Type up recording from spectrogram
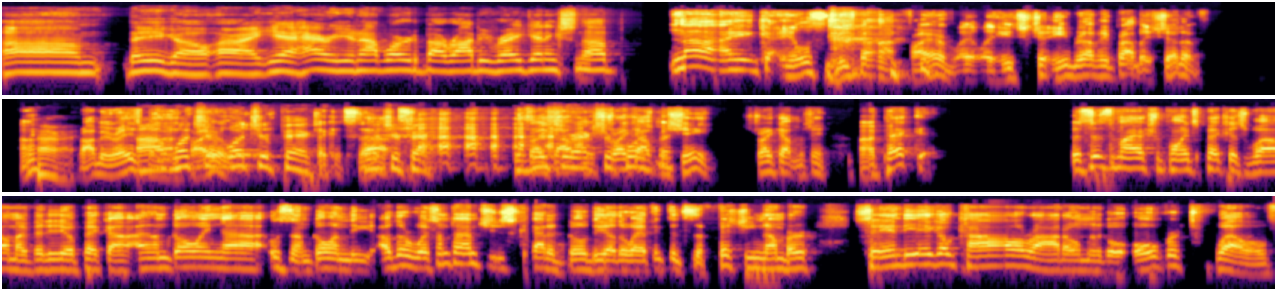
Um, there you go. All right, yeah, Harry, you're not worried about Robbie Ray getting snubbed. Nah, he, he- listen, he's been on fire lately. He should, he probably, probably should have. All right. Robbie Ray's been Uh, on what's fire your what's your lately. pick? Check his What's your stats. pick? Is this Strikeout, your extra strikeout points machine. Strikeout machine. My pick. This is my extra points pick as well. My video pick. Uh, and I'm going. Uh, listen, I'm going the other way. Sometimes you just got to go the other way. I think this is a fishy number. San Diego, Colorado. I'm going to go over 12.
